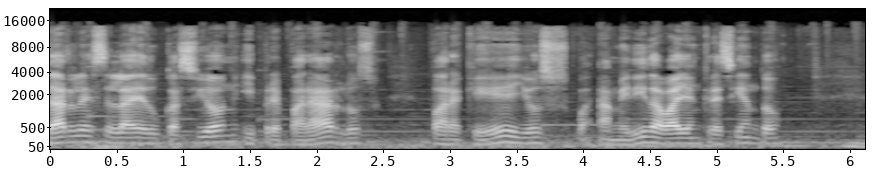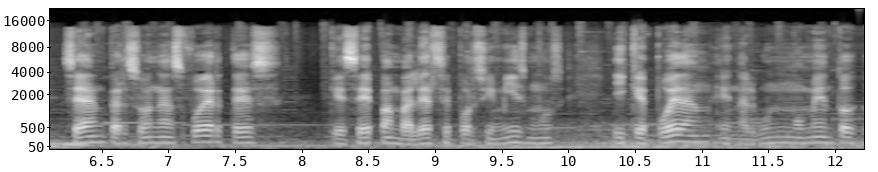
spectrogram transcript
darles la educación y prepararlos para que ellos, a medida vayan creciendo, sean personas fuertes, que sepan valerse por sí mismos y que puedan en algún momento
